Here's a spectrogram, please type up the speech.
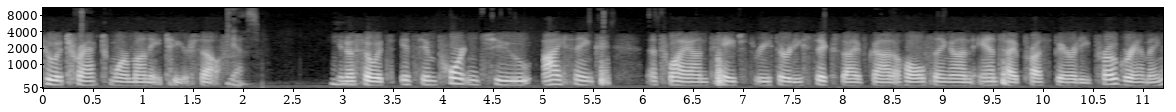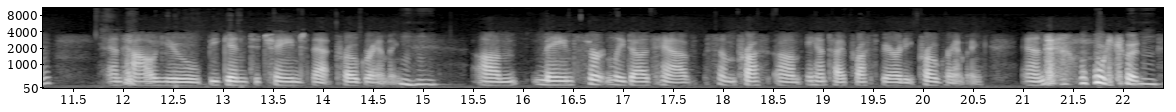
to attract more money to yourself. Yes. Mm-hmm. You know, so it's it's important to I think that's why on page 336 I've got a whole thing on anti-prosperity programming and how you begin to change that programming. Mm-hmm. Um, Maine certainly does have some pros- um, anti-prosperity programming, and we could mm-hmm.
